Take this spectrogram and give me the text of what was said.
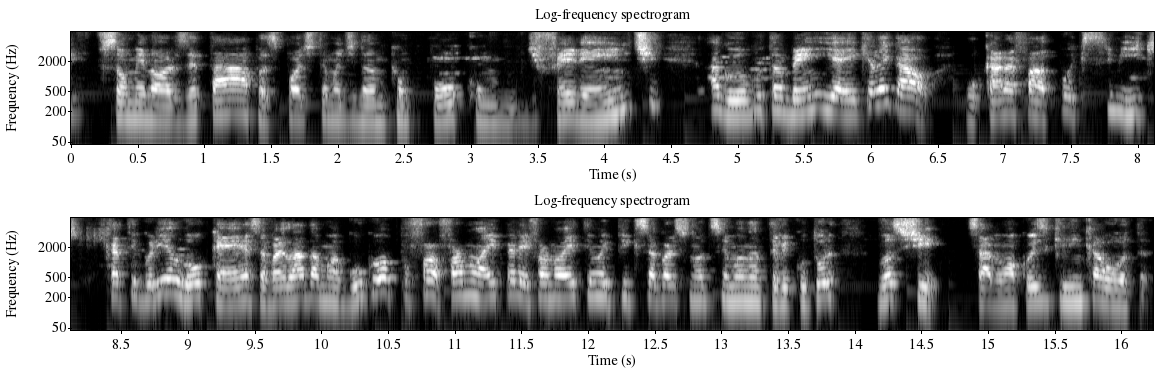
que são menores etapas, pode ter uma dinâmica um pouco diferente. A Globo também, e aí que é legal. O cara fala, pô, Extreme E, que categoria louca é essa? Vai lá dar uma Google, pô, Fó- Fórmula E, peraí, Fórmula E tem um Epix agora esse final de semana na TV Cultura, vou assistir. Sabe, uma coisa que linka a outra.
